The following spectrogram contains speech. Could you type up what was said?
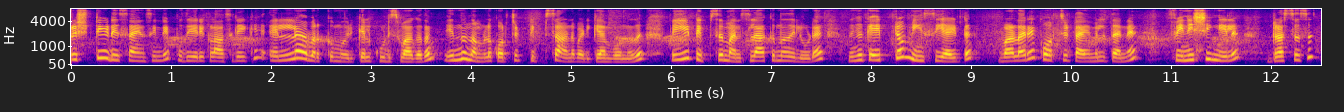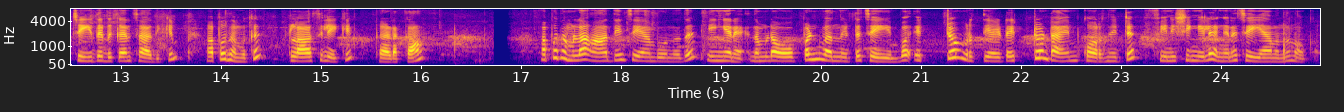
സൃഷ്ടി ഡിസൈൻസിന്റെ പുതിയൊരു ക്ലാസ്സിലേക്ക് എല്ലാവർക്കും ഒരിക്കൽ കൂടി സ്വാഗതം. ഇന്ന് നമ്മൾ കുറച്ച് ടിപ്സാണ് പഠിക്കാൻ പോകുന്നത്. അപ്പോൾ ഈ ടിപ്സ് മനസ്സിലാക്കുന്നതിലൂടെ നിങ്ങൾക്ക് ഏറ്റവും ഈസി ആയിട്ട് വളരെ കുറച്ച് ടൈമിൽ തന്നെ ഫിനിഷിങ്ങിൽ ഡ്രസ്സസ് ചെയ്തെടുക്കാൻ സാധിക്കും. അപ്പോൾ നമുക്ക് ക്ലാസ്സിലേക്ക് കടക്കാം. അപ്പോൾ നമ്മൾ ആദ്യം ചെയ്യാൻ പോകുന്നത് ഇങ്ങനെ നമ്മുടെ ഓപ്പൺ വന്നിട്ട് ചെയ്യുമ്പോൾ ഏറ്റവും വൃത്തിയായിട്ട് ഏറ്റവും ടൈം കുറഞ്ഞിട്ട് ഫിനിഷിങ്ങിൽ എങ്ങനെ ചെയ്യാമെന്ന് നോക്കാം.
